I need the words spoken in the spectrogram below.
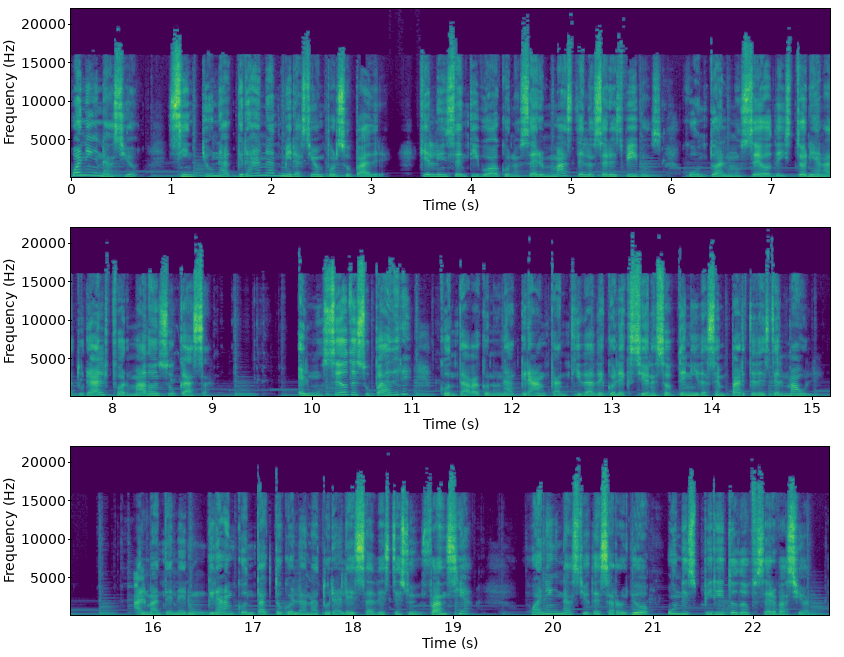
Juan Ignacio sintió una gran admiración por su padre, quien lo incentivó a conocer más de los seres vivos, junto al Museo de Historia Natural formado en su casa. El museo de su padre contaba con una gran cantidad de colecciones obtenidas en parte desde el Maule. Al mantener un gran contacto con la naturaleza desde su infancia, Juan Ignacio desarrolló un espíritu de observación,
